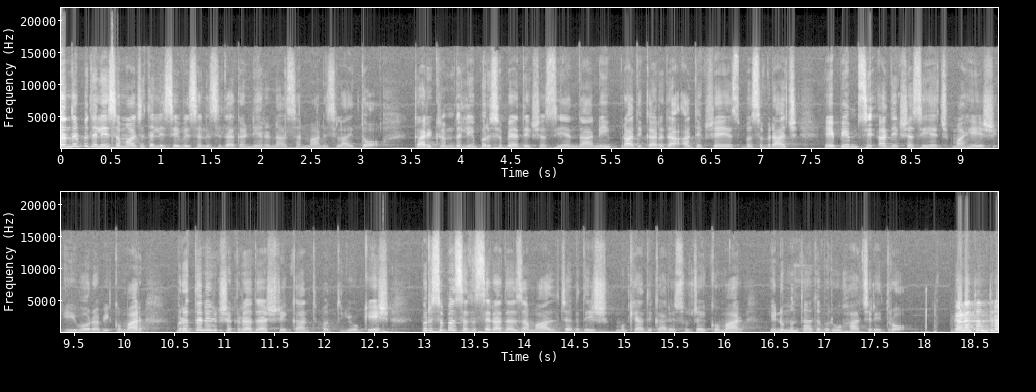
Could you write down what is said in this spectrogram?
ಸಂದರ್ಭದಲ್ಲಿ ಸಮಾಜದಲ್ಲಿ ಸೇವೆ ಸಲ್ಲಿಸಿದ ಗಣ್ಯರನ್ನ ಸನ್ಮಾನಿಸಲಾಯಿತು. ಕಾರ್ಯಕ್ರಮದಲ್ಲಿ ಪುರಸಭೆ ಅಧ್ಯಕ್ಷ ಸಿಎನ್ ದಾನಿ, ಪ್ರಾಧಿಕಾರದ ಅಧ್ಯಕ್ಷ ಎಸ್ ಬಸವರಾಜ್, ಎಪಿಎಂಸಿ ಅಧ್ಯಕ್ಷ C H Mahesh, EO Ravikumar, ವೃತ್ತ ನಿರೀಕ್ಷಕರಾದ ಶ್ರೀಕಾಂತ್ ಮತ್ತು ಯೋಗೇಶ್ ಪುರಸಭಾ ಸದಸ್ಯರಾದ ಜಮಾಲ್ ಜಗದೀಶ್ ಮುಖ್ಯಾಧಿಕಾರಿ ಸುಜಯ್ ಕುಮಾರ್ ಇನ್ನು ಮುಂತಾದವರು ಹಾಜರಿದ್ದರು ಗಣತಂತ್ರ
